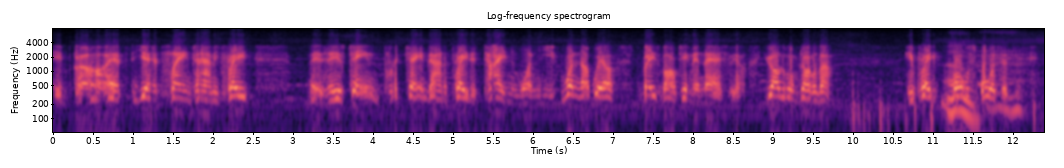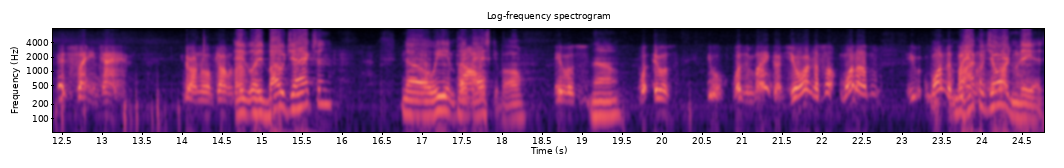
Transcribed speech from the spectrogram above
It, uh, at, yeah, at the same time, he played. His his team came down to play the Titans one year. Wasn't that well? The baseball team in Nashville. You all know what I'm talking about? He played Oh. both sports at, at the same time. You all know what I'm talking about? It was Bo Jackson. No, he didn't play No. basketball. It was. No. It was. It was, was it Michael Jordan or something? One of them. He one of the Michael Jordan did.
